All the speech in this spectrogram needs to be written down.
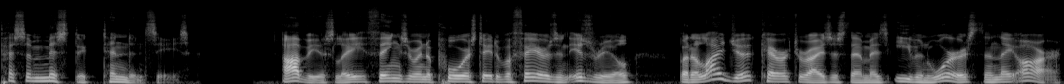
pessimistic tendencies. Obviously, things are in a poor state of affairs in Israel, but Elijah characterizes them as even worse than they are,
